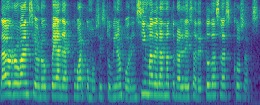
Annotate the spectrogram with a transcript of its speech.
la arrogancia europea de actuar como si estuvieran por encima de la naturaleza de todas las cosas,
